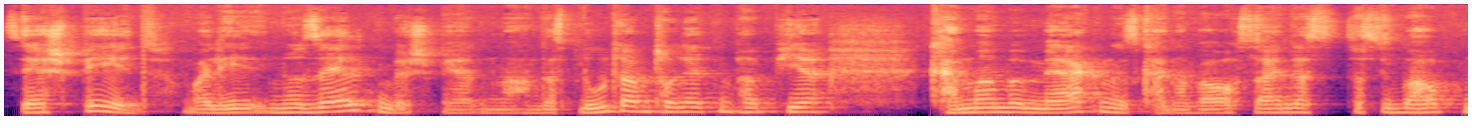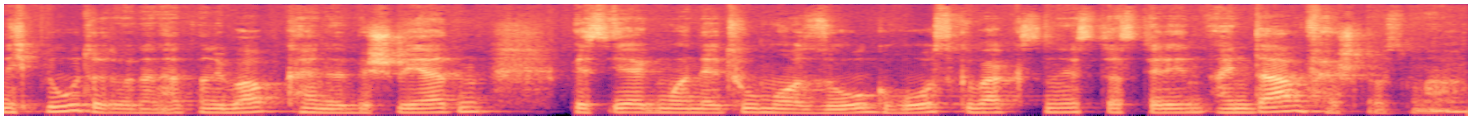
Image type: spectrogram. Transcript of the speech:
sehr spät, weil die nur selten Beschwerden machen. Das Blut am Toilettenpapier kann man bemerken. Es kann aber auch sein, dass das überhaupt nicht blutet und dann hat man überhaupt keine Beschwerden, bis irgendwann der Tumor so groß gewachsen ist, dass der den einen Darmverschluss macht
